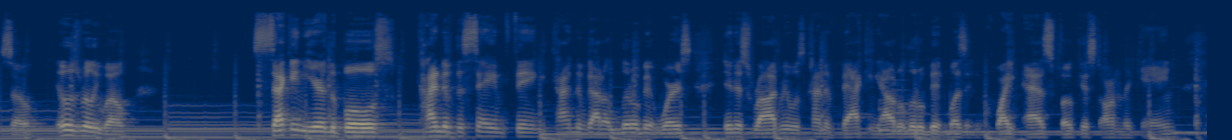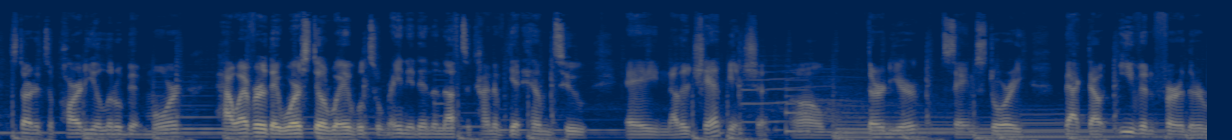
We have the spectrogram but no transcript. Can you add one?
So it was really well. Second year, the Bulls kind of the same thing, kind of got a little bit worse. Dennis Rodman was kind of backing out a little bit, wasn't quite as focused on the game, started to party a little bit more. However, they were still able to rein it in enough to kind of get him to another championship. Um, third year, same story, backed out even further.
